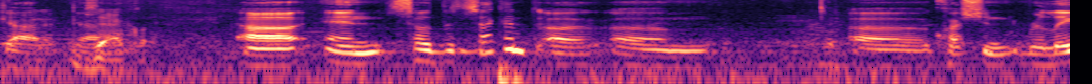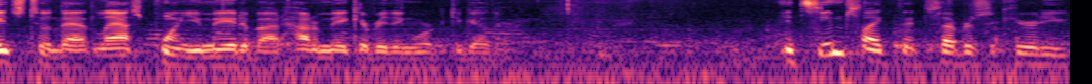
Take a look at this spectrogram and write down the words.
Got it. Got exactly. It. Uh, and so the second uh, um, uh, question relates to that last point you made about how to make everything work together. It seems like that cybersecurity,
